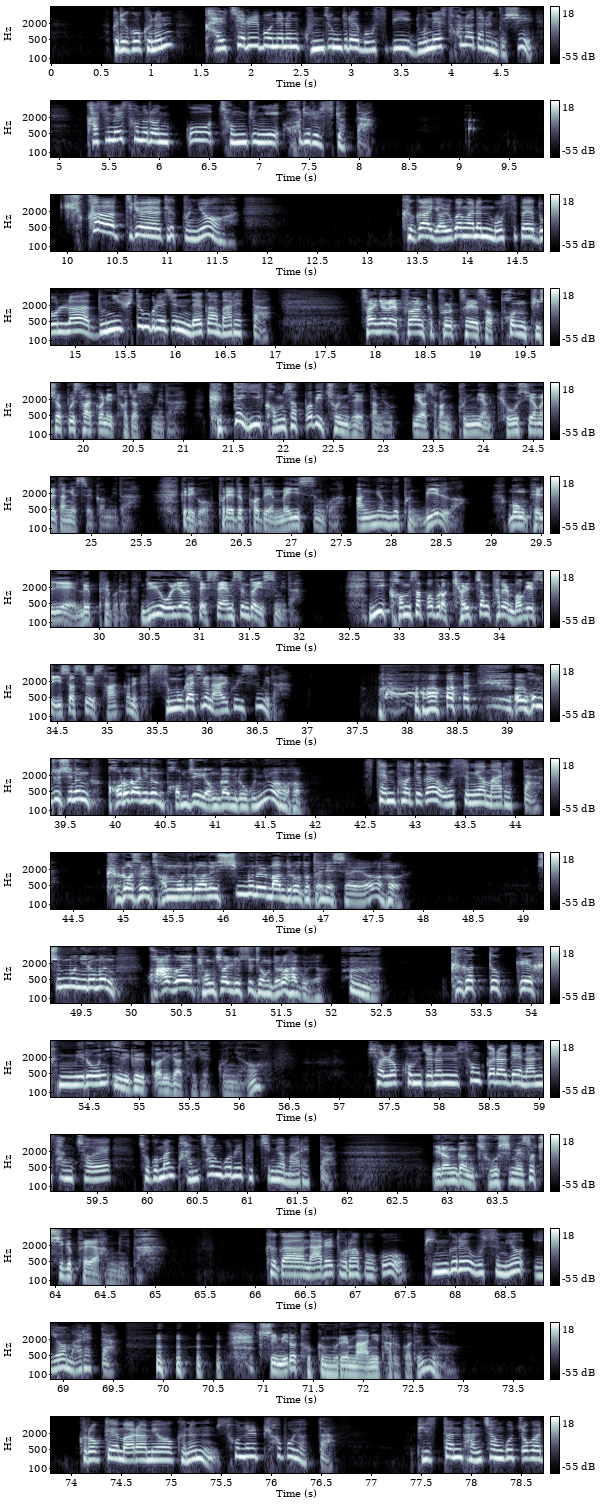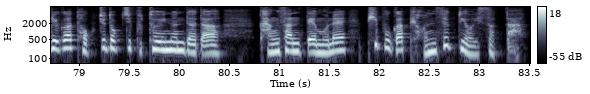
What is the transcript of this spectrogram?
그리고 그는 갈채를 보내는 군중들의 모습이 눈에 선하다는 듯이 가슴에 손을 얹고 정중히 허리를 숙였다. 축하드려야겠군요. 그가 열광하는 모습에 놀라 눈이 휘둥그레진 내가 말했다. 작년에 프랑크푸르트에서 폰 비쇼프 사건이 터졌습니다. 그때 이 검사법이 존재했다면 녀석은 분명 교수형을 당했을 겁니다. 그리고 브래드퍼드의 메이슨과 악명 높은 밀러, 몽펠리의 르페브르, 뉴올리언스의 샘슨도 있습니다. 이 검사법으로 결정타를 먹일 수 있었을 사건을 스무 가지는 알고 있습니다. 홈즈 씨는 걸어다니는 범죄 연감이로군요. 스탠퍼드가 웃으며 말했다. 그것을 전문으로 하는 신문을 만들어도 되겠어요. 신문 이름은 과거의 경찰 뉴스 정도로 하고요. 음, 그것도 꽤 흥미로운 읽을거리가 되겠군요. 셜록 홈즈는 손가락에 난 상처에 조그만 반창고를 붙이며 말했다. 이런 건 조심해서 취급해야 합니다. 그가 나를 돌아보고 빙그레 웃으며 이어 말했다. 취미로 독극물을 많이 다루거든요. 그렇게 말하며 그는 손을 펴보였다. 비슷한 반창고 쪼가리가 덕지덕지 붙어 있는 데다 강산 때문에 피부가 변색되어 있었다.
